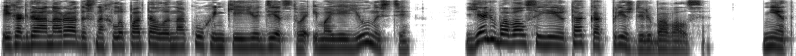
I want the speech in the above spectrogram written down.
и когда она радостно хлопотала на кухоньке ее детства и моей юности, я любовался ею так, как прежде любовался. Нет,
